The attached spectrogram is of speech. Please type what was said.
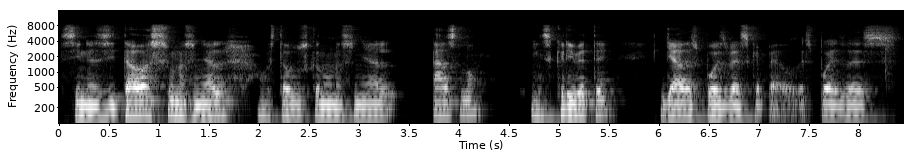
si necesitabas una señal o estabas buscando una señal, hazlo, inscríbete, ya después ves qué pedo, después ves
